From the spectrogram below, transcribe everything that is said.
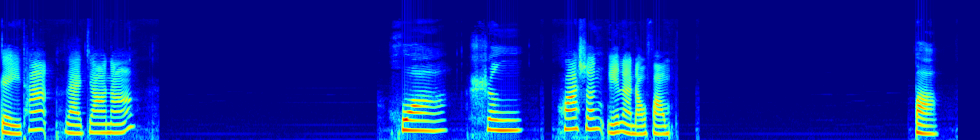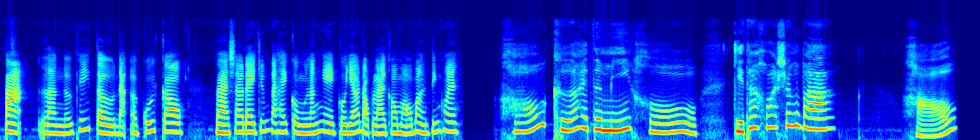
Kỳ tha là cho nó. Hoa sân Hoa sân nghĩa là đậu phộng. Bà Bà là ngữ khí từ đặt ở cuối câu. Và sau đây chúng ta hãy cùng lắng nghe cô giáo đọc lại câu mẫu bằng tiếng Hoa. 好可爱的猕猴，给它花生吧。好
